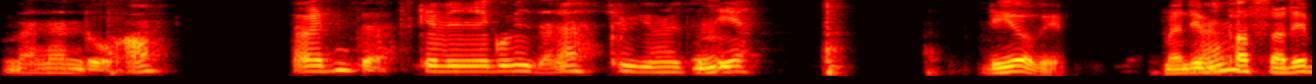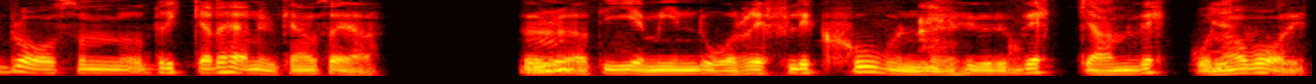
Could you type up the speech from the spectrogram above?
men ändå, ja. Jag vet inte. Ska vi gå vidare? 20 minuter mm. till? Det gör vi. Men det mm. passade bra som att dricka det här nu kan jag säga. För mm. att ge min då reflektion hur veckan, veckorna har varit.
